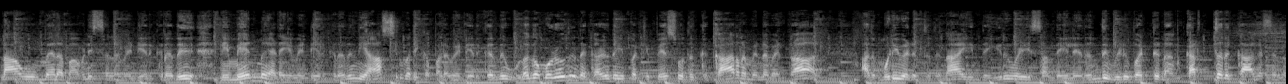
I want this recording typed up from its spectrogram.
நான் உன் மேல பவனி செல்ல வேண்டியிருக்கிறது நீ மேன்மை அடைய வேண்டியிருக்கிறது நீ ஆசீர்வதிக்கப்பட வேண்டியிருக்கிறது. உலகம் முழுவதும் இந்த கழுதை பற்றி பேசுவதற்கு காரணம் என்னவென்றால் அது முடிவெடுத்தது. நான் இந்த இருவழி சந்தையிலிருந்து விடுபட்டு நான் கர்த்தருக்காக செல்ல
